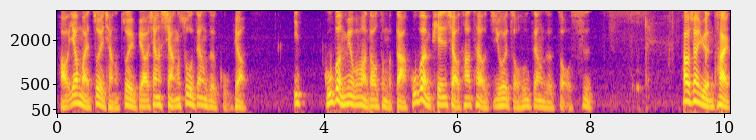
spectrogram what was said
好要买最强最标，像翔硕这样子的股票，一股本没有办法到这么大，股本偏小，它才有机会走出这样子的走势。还有像远泰，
